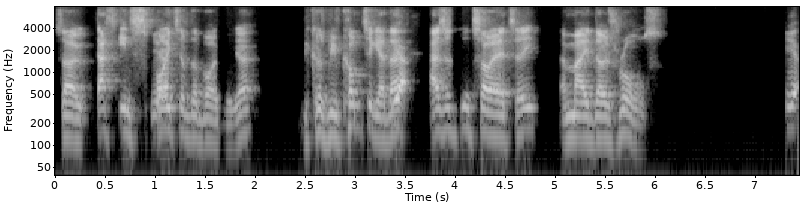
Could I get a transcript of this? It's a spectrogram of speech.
So that's in spite yeah. of the Bible, yeah? Because we've come together yeah. as a society and made those rules. Yeah.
